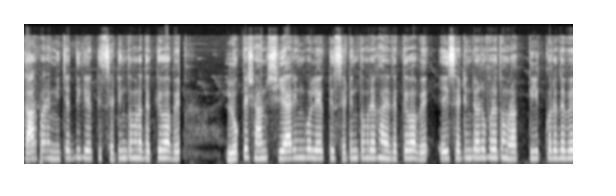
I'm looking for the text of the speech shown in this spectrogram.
তারপরে নিচের দিকে একটি সেটিং তোমরা দেখতে পাবে। লোকেশান শেয়ারিং বলে একটি সেটিং তোমরা এখানে দেখতে পাবে। এই সেটিংটার উপরে তোমরা ক্লিক করে দেবে।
